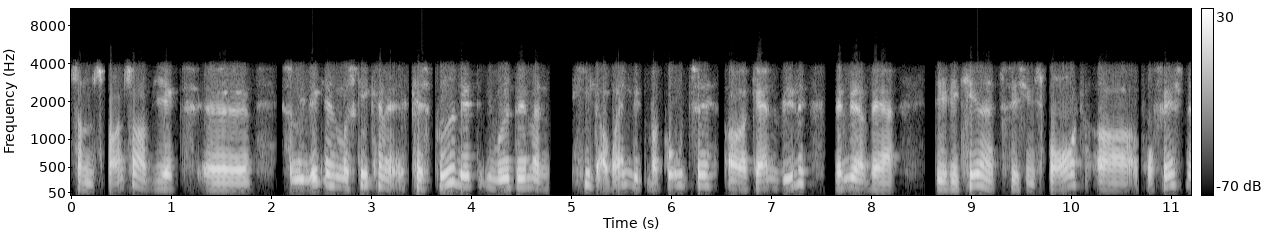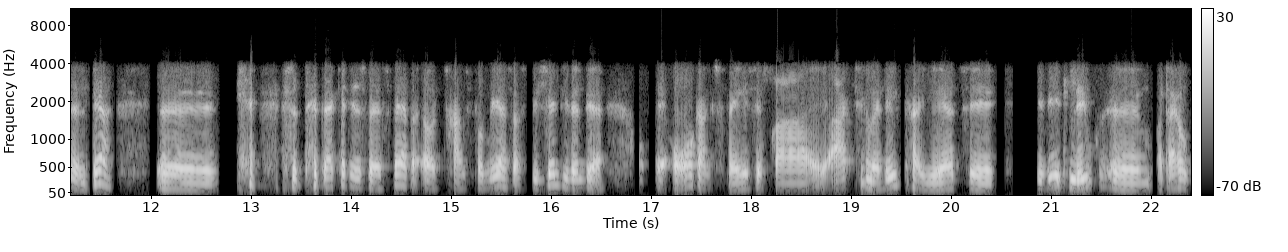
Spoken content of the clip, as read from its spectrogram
som sponsorobjekt, øh, som i virkeligheden måske kan, kan stryde lidt imod det, man helt oprindeligt var god til og gerne ville, nemlig at være dedikeret til sin sport og professionel der, øh, altså, der, der kan det være svært at transformere sig, specielt i den der øh, overgangsfase fra øh, aktiv atletkarriere til civilt liv. Øh, og der er jo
